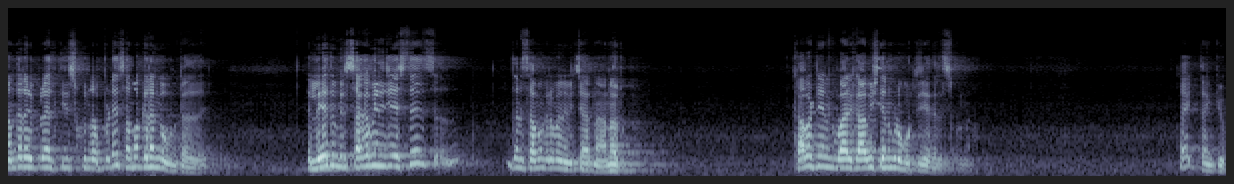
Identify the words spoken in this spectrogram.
అందరి అభిప్రాయాలు తీసుకున్నప్పుడే సమగ్రంగా ఉంటుంది. అది లేదు మీరు సగమిని చేస్తే దాని సమగ్రమైన విచారణ అనరు. కాబట్టి నేను వారికి ఆ విషయాన్ని కూడా గుర్తు చేయదలుచుకున్నా. రైట్ థ్యాంక్ యూ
